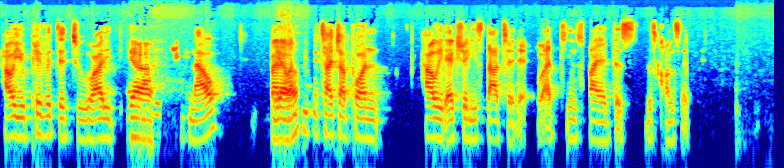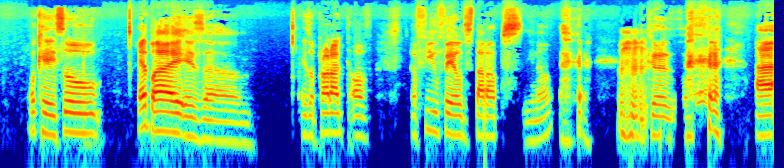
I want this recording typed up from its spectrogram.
how you pivoted to what it Yeah. now. But I want you to touch upon how it actually started, what inspired this this concept. Okay, so AirBuy is um is a product of a few failed startups, you know, because I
